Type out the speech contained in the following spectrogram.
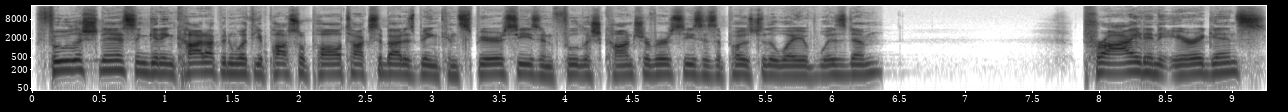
Foolishness and getting caught up in what the Apostle Paul talks about as being conspiracies and foolish controversies as opposed to the way of wisdom. Pride and arrogance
